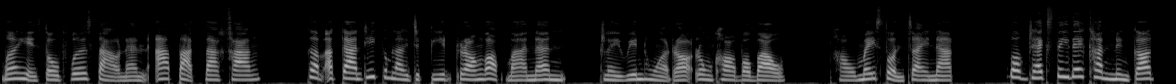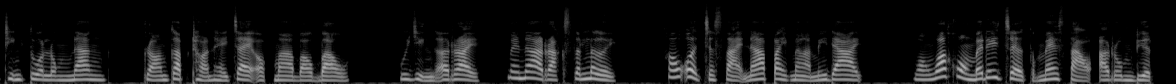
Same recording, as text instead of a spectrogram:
เมื่อเห็นโซเฟอร์สาวนั้นอ้าปากตาค้าง กับอาการที่กำลังจะกรีดร้องออกมานั่นเคลวินหัวเราะลงคอเบาๆ เขาไม่สนใจนักบอกแท็กซี่ได้คันหนึ่งก็ทิ้งตัวลงนั่ง พร้อมกับถอนหายใจออกมาเบาๆ ผู้หญิงอะไร ไม่น่ารักซะเลย เขาอดจะสายหน้าไปมาไม่ได้ หวังว่าคงไม่ได้เจอกับแม่สาวอารมณ์เดือด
